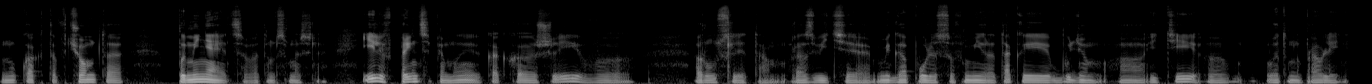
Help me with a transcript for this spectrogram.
ну как-то в чем-то поменяется в этом смысле? Или, в принципе, мы как э, шли в русле там, развития мегаполисов мира, так и будем э, идти э, в этом направлении.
